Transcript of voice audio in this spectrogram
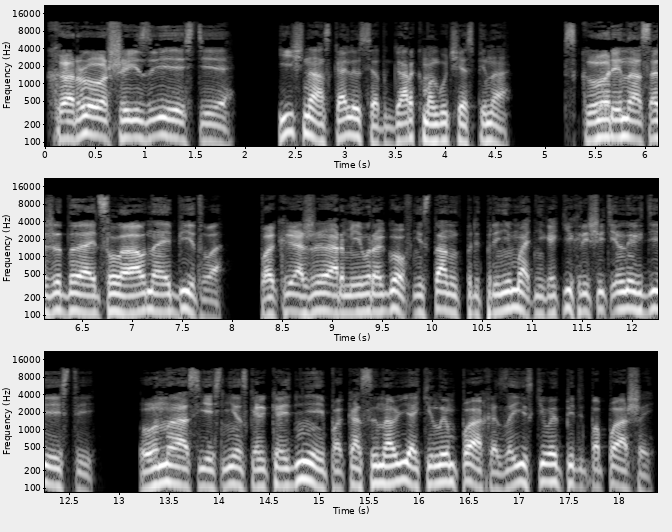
«Хорошее известие!» Хищно оскалился от гарк могучая спина. «Вскоре нас ожидает славная битва, пока же армии врагов не станут предпринимать никаких решительных действий. У нас есть несколько дней, пока сыновья Килымпаха заискивают перед папашей.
